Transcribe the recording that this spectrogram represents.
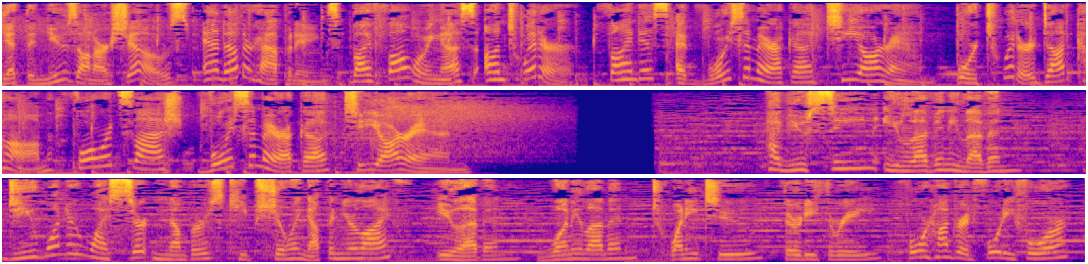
Get the news on our shows and other happenings by following us on Twitter. Find us at VoiceAmericaTRN or twitter.com forward slash VoiceAmericaTRN. Have you seen 1111? Do you wonder why certain numbers keep showing up in your life? 11, 111, 22, 33, 444?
